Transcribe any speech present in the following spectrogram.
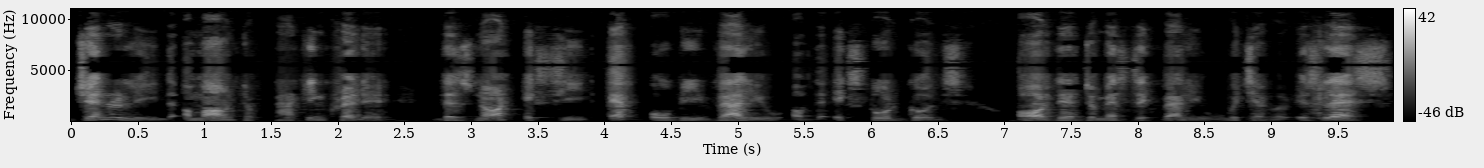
Generally, the amount of packing credit does not exceed FOB value of the export goods or their domestic value, whichever is less.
